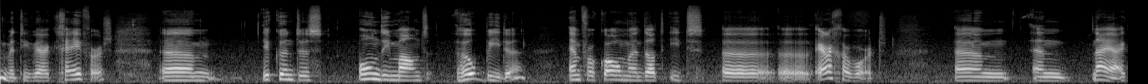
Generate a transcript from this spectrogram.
met die werkgevers. Ehm, je kunt dus on demand hulp bieden en voorkomen dat iets eh, eh, erger wordt. Ehm, en nou ja, ik,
